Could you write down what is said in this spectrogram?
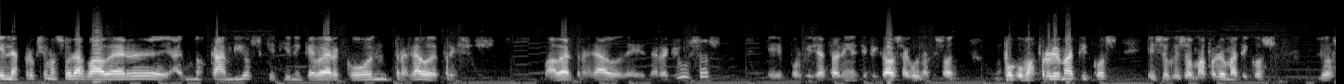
en las próximas horas va a haber algunos cambios que tienen que ver con traslado de presos. Va a haber traslado de, reclusos, porque ya están identificados algunos que son un poco más problemáticos, esos que son más problemáticos los,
